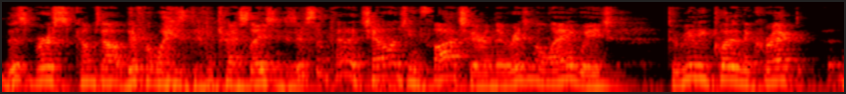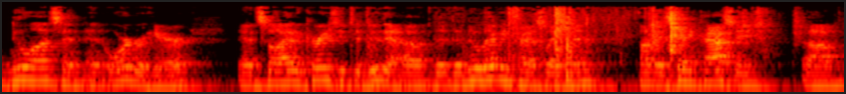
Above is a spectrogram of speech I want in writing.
this verse comes out different ways, different translations, because there's some kind of challenging thoughts here in the original language to really put in the correct nuance and, and order here. And so I encourage you to do that. Uh, the, the New Living Translation on the same passage um,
